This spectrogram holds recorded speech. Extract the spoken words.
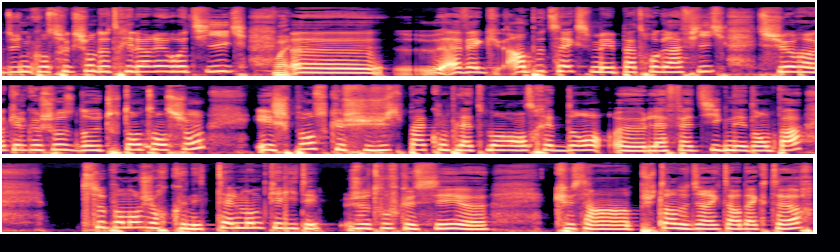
d'une construction de thriller érotique Ouais. euh, avec un peu de sexe mais pas trop graphique sur euh, quelque chose de tout en tension et je pense que je suis juste pas complètement rentrée dedans euh, la fatigue n'aidant pas Cependant, je reconnais tellement de qualités. Je trouve que c'est euh, que c'est un putain de directeur d'acteur,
